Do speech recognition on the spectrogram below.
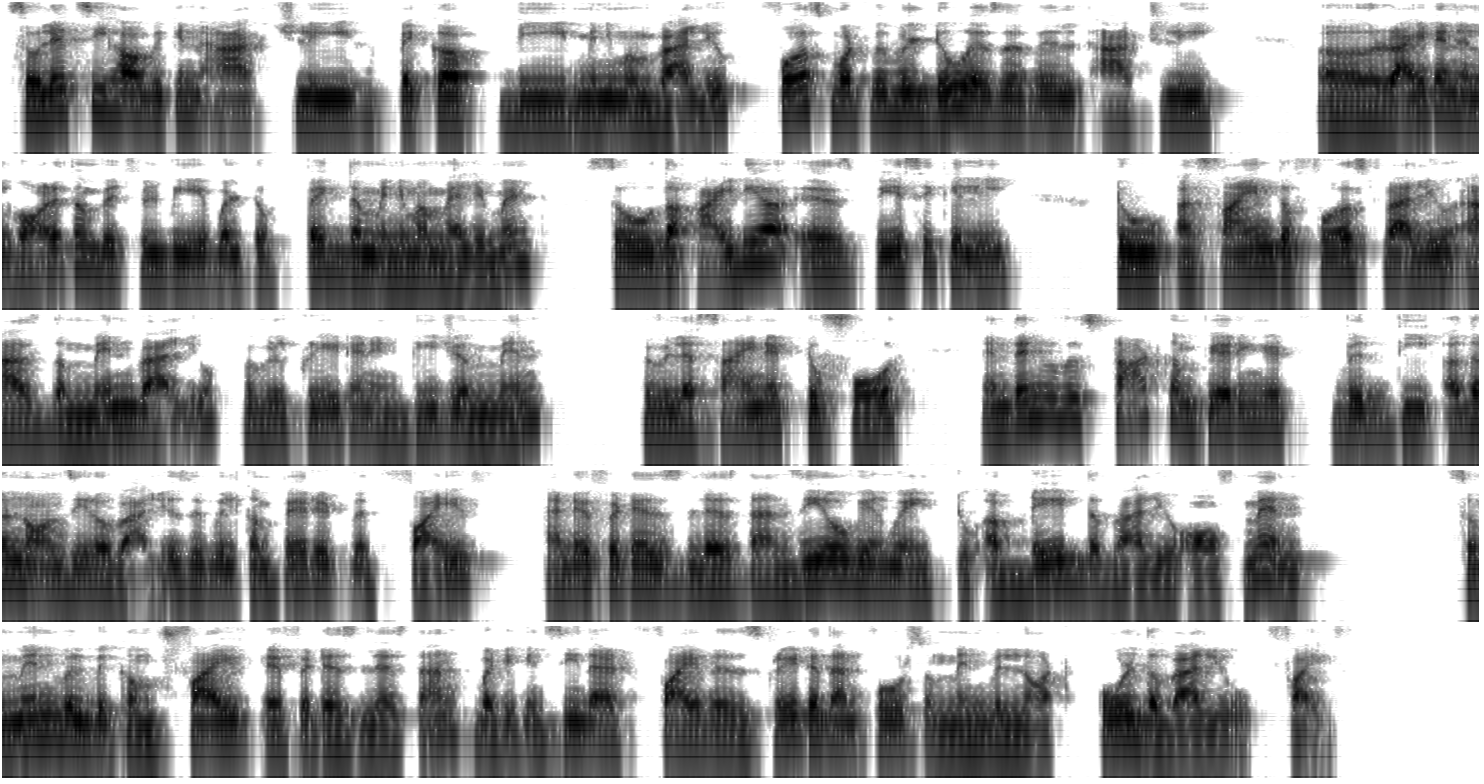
so let's see how we can actually pick up the minimum value. First, what we will do is we will actually uh, write an algorithm which will be able to pick the minimum element. So the idea is basically to assign the first value as the min value. We will create an integer min. We will assign it to 4 and then we will start comparing it with the other non-zero values. We will compare it with 5 and if it is less than 0 we are going to update the value of min so min will become 5 if it is less than, but you can see that 5 is greater than 4, so min will not hold the value 5.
